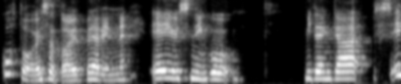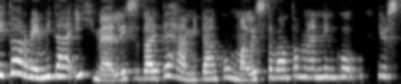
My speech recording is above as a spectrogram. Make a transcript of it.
kotoisa toi perinne. Ei just niinku mitenkään, siis ei tarvii mitään ihmeellistä tai tehdä mitään kummallista, vaan tommonen niinku just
